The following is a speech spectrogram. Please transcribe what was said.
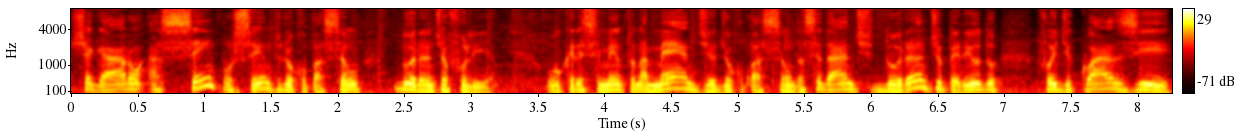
chegaram a 100% de ocupação durante a folia. O crescimento na média de ocupação da cidade durante o período foi de quase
